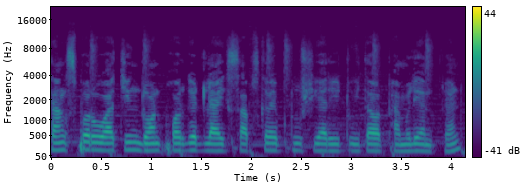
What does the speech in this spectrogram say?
Thanks for watching. Don't forget like, subscribe to share it with our family and friend.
